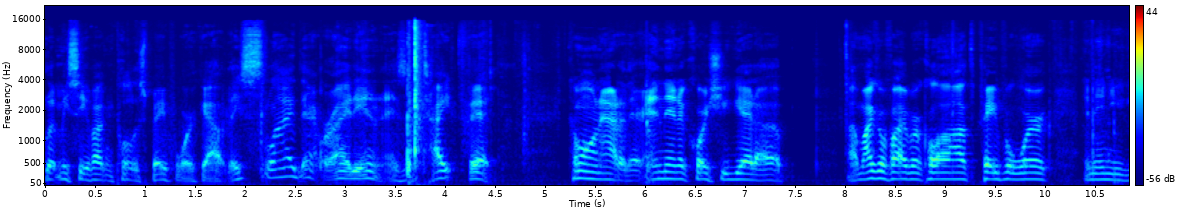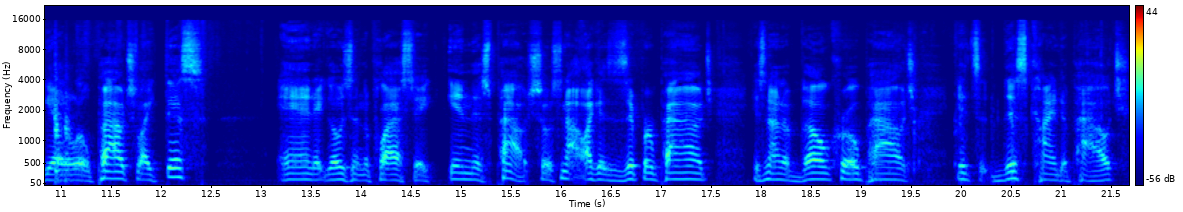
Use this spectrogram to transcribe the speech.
let me see if I can pull this paperwork out. They slide that right in as a tight fit. Come on out of there. And then, of course, you get a, a microfiber cloth, paperwork, and then you get a little pouch like this and it goes in the plastic in this pouch. So it's not like a zipper pouch. It's not a Velcro pouch. It's this kind of pouch.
